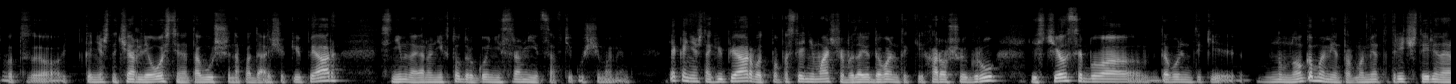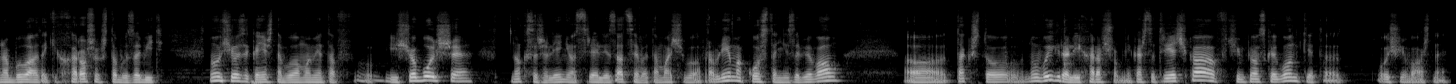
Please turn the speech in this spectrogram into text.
вот, э, конечно, Чарли Остин это лучший нападающий QPR, с ним, наверное, никто другой не сравнится в текущий момент. Хотя, конечно, QPR вот по последнему матчу выдает довольно-таки хорошую игру. И с Челси было довольно-таки ну, много моментов. Момента 3-4, наверное, было таких хороших, чтобы забить. Ну, у Челси, конечно, было моментов еще больше, но, к сожалению, с реализацией в этом матче была проблема. Коста не забивал. А, так что, ну, выиграли и хорошо. Мне кажется, три очка в чемпионской гонке это очень важно.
